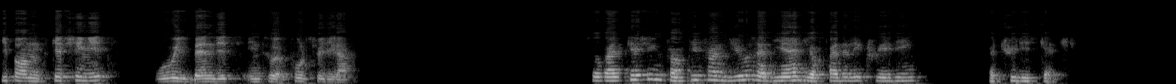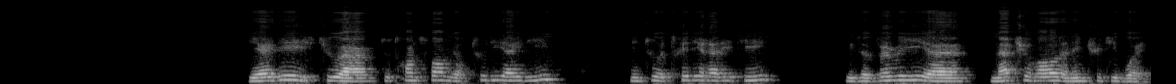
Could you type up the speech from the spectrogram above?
keep on sketching it, we will bend it into a full 3D line. So by sketching from different views, at the end you're finally creating a 3D sketch. The idea is to, uh, to transform your 2D ID into a 3D reality with a very uh, natural and intuitive way,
